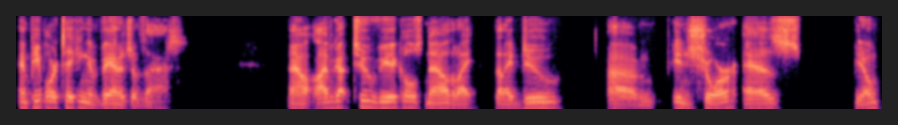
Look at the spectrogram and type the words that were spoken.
and people are taking advantage of that. Now, I've got two vehicles now that I that I do um, insure as you know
